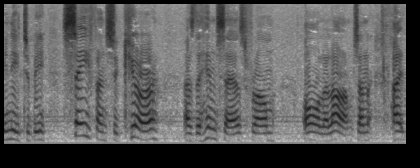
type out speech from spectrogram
We need to be safe and secure, as the hymn says, from all alarms. And I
